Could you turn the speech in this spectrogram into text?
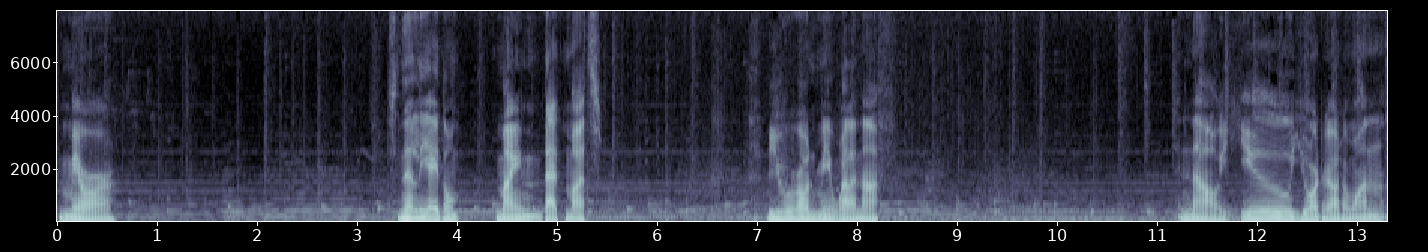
Mirror. Generally, I don't mind that much. You rode me well enough. And now you, you're the other one.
